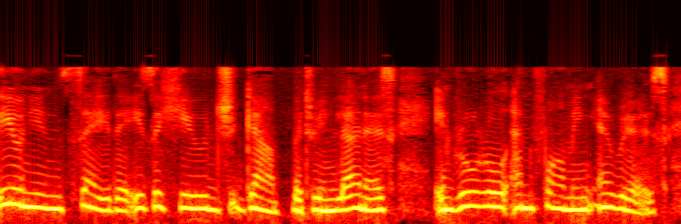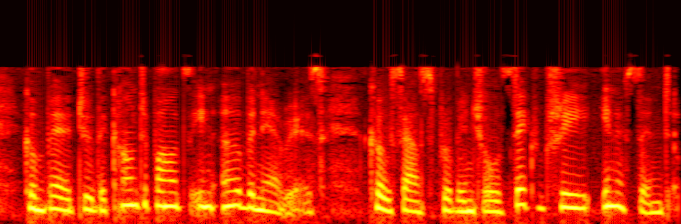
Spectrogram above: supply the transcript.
The unions say there is a huge gap between learners in rural and farming areas compared to the counterparts in urban areas. COSAS Provincial Secretary Innocent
